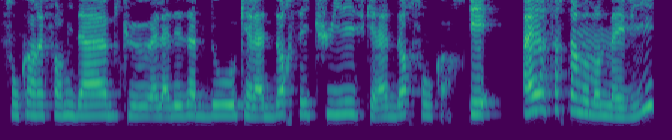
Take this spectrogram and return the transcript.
son corps est formidable, qu'elle a des abdos, qu'elle adore ses cuisses, qu'elle adore son corps. Et à un certain moment de ma vie,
